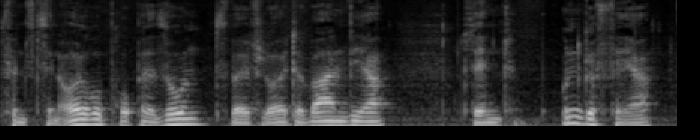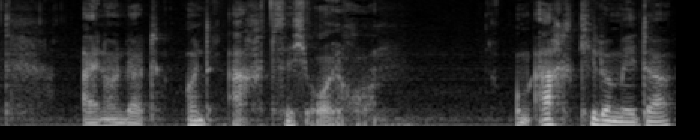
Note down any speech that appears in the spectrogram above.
15 Euro pro Person, 12 Leute waren wir, sind ungefähr 180 Euro. Um 8 Kilometer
